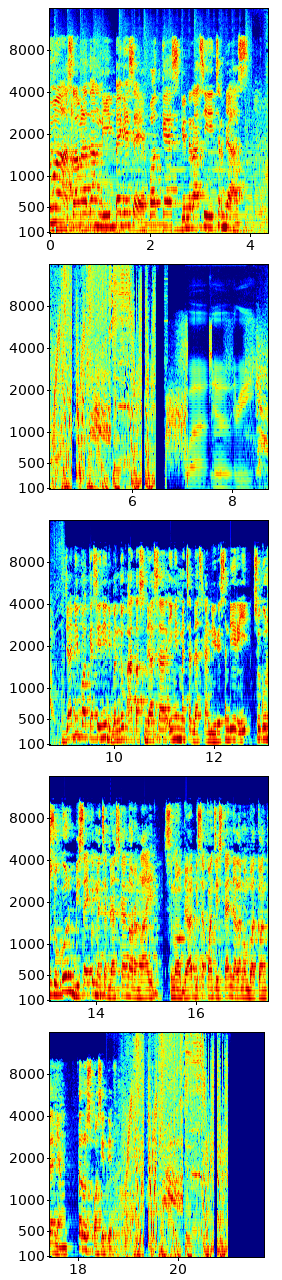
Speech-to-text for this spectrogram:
semua, selamat datang di PGC Podcast Generasi Cerdas. Jadi podcast ini dibentuk atas dasar ingin mencerdaskan diri sendiri. Syukur-syukur bisa ikut mencerdaskan orang lain. Semoga bisa konsisten dalam membuat konten yang terus positif.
